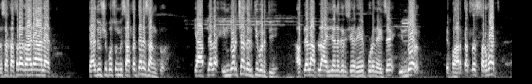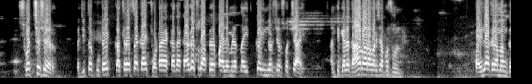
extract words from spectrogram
जसा कचरा गाड्या आल्यात त्या दिवशीपासून मी सातत्याने सांगतो की आपल्याला इंदोरच्या धर्तीवरती आपल्याला आपलं अहिल्यानगर शहर हे पुढे न्यायचंय. इंदोर हे भारतातलं सर्वात स्वच्छ शहर. जिथं कुठेही कचऱ्याचा काय छोटा एखादा कागद सुद्धा आपल्याला पाहायला मिळत नाही इतकं इंदोर शहर स्वच्छ आहे. आणि ते गेल्या दहा बारा वर्षापासून पहिला क्रमांक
